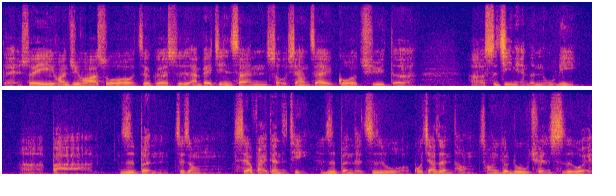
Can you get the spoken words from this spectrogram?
对。所以换句话说，这个是安倍晋三首相在过去的呃十几年的努力，啊，把日本这种 self identity 日本的自我国家认同，从一个陆权思维。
